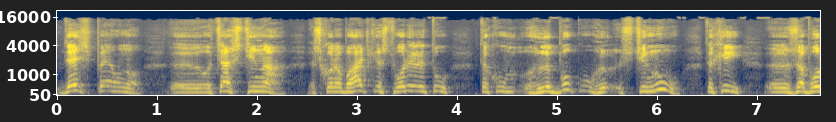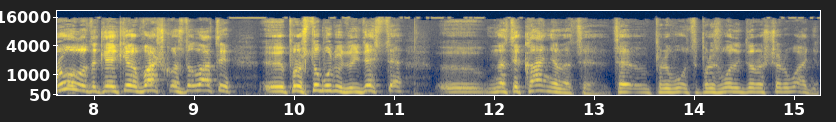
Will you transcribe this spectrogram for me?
десь, певно, е, оця стіна, скоробагатьки створили ту таку глибоку стіну, такий е, забороло, таке, яке важко здолати е, простому люду. І десь це е, натикання на це, це призводить до розчарування.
